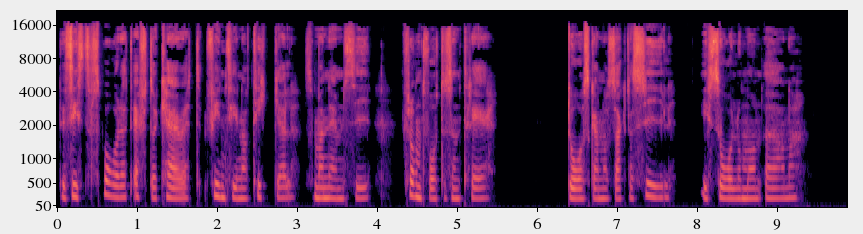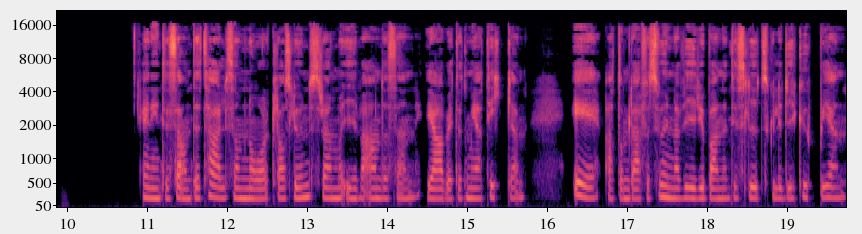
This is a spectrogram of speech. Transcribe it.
Det sista spåret efter Carrot finns i en artikel som han nämns i från 2003. Då ska han ha sökt asyl i Solomonöarna. En intressant detalj som når Claes Lundström och Ivar Andersen i arbetet med artikeln är att de där försvunna videobanden till slut skulle dyka upp igen.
